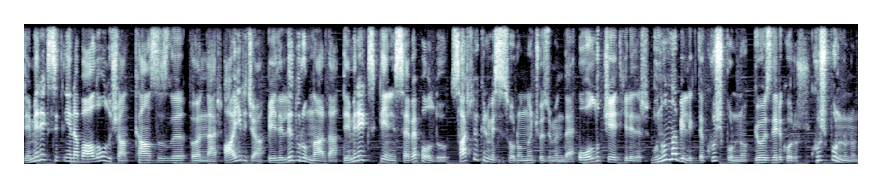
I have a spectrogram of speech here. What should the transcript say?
demir eksikliğine bağlı oluşan kansızlığı önler. Ayrıca belirli durumlarda demir eksikliğinin sebep olduğu saç dökülmesi sorununun çözümünde oldukça etkilidir. Bununla birlikte kuşburnu gözleri korur. Kuşburnunun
